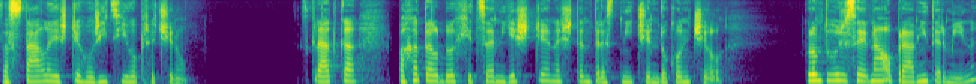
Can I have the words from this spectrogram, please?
za stále ještě hořícího přečinu. Zkrátka, pachatel byl chycen ještě než ten trestný čin dokončil. Krom toho, že se jedná o právní termín,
